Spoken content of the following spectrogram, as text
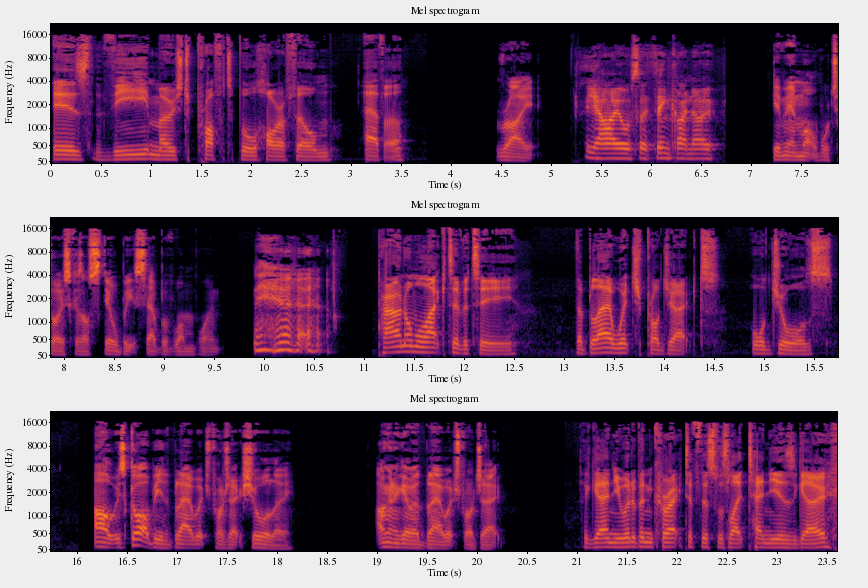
is the most profitable horror film ever? Right. Yeah, I also think I know. Give me a multiple choice because I'll still beat Seb with one point. Paranormal Activity, The Blair Witch Project, or Jaws? Oh, it's got to be the Blair Witch Project, surely. I'm going to go with Blair Witch Project. Again, you would have been correct if this was like 10 years ago.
